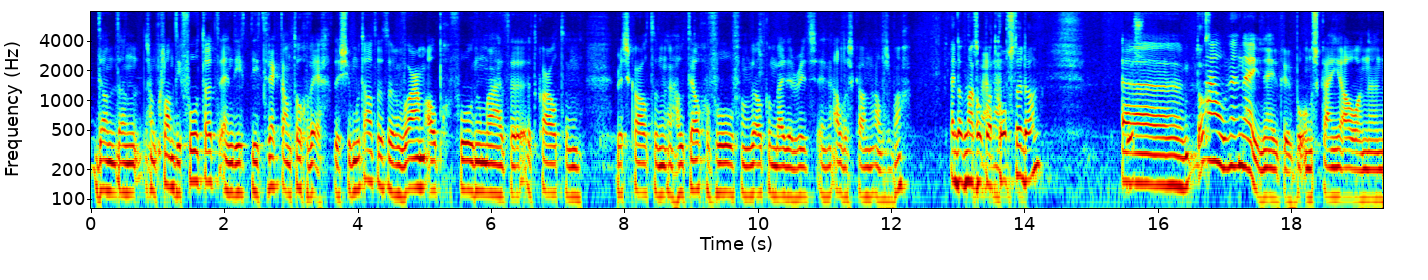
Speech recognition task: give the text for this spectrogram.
dan, dan zo'n klant die voelt dat en die, die trekt dan toch weg. Dus je moet altijd een warm, open gevoel, noem maar het, eh, het Carlton, Ritz-Carlton hotelgevoel van welkom bij de Ritz en alles kan, alles mag. En dat mag ook wat kosten dan? Uh, toch? Nou, nee, nee, bij ons kan je al een, een,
